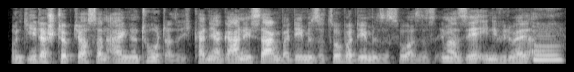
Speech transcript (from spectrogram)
Und jeder stirbt ja auch seinen eigenen Tod. Also ich kann ja gar nicht sagen, bei dem ist es so, bei dem ist es so. Also es ist immer sehr individuell auch mhm.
